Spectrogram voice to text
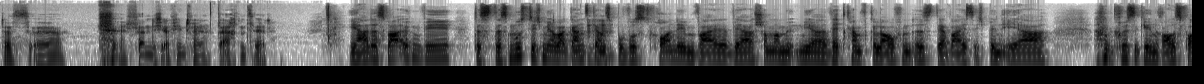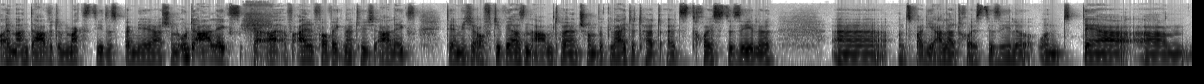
das äh, fand ich auf jeden Fall beachtenswert. Ja, das war irgendwie, das, das musste ich mir aber ganz, mhm. ganz bewusst vornehmen, weil wer schon mal mit mir Wettkampf gelaufen ist, der weiß, ich bin eher, Grüße gehen raus, vor allem an David und Max, die das bei mir ja schon, und Alex, auf allen vorweg natürlich Alex, der mich auf diversen Abenteuern schon begleitet hat als treueste Seele, äh, und zwar die allertreueste Seele. Und der, ähm,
